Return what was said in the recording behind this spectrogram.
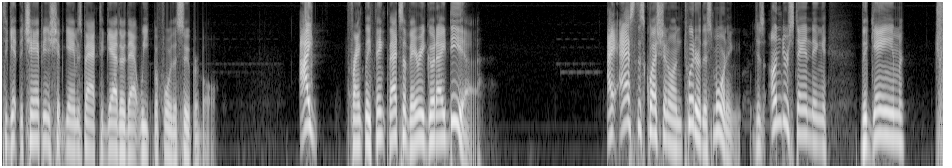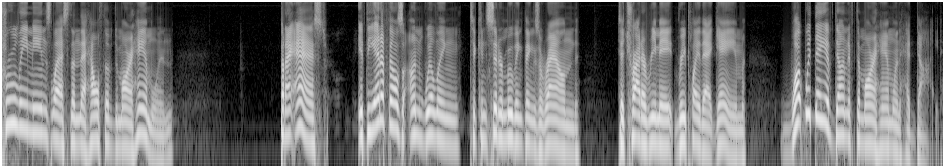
to get the championship games back together that week before the Super Bowl. I frankly think that's a very good idea. I asked this question on Twitter this morning, which is understanding the game truly means less than the health of Damar Hamlin. But I asked if the NFL's unwilling to consider moving things around to try to remake, replay that game, what would they have done if Damar Hamlin had died?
